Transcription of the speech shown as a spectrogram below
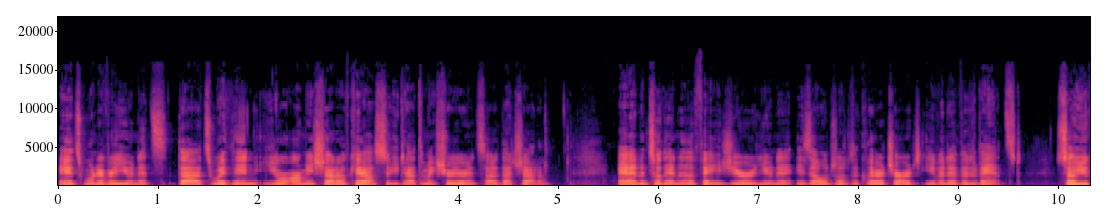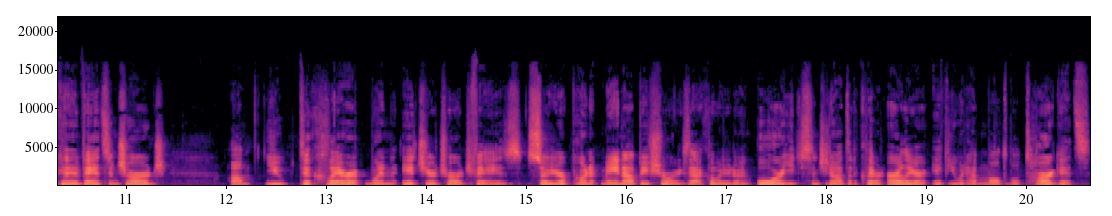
It's one of your units that's within your army shadow of chaos, so you'd have to make sure you're inside that shadow. And until the end of the phase, your unit is eligible to declare a charge, even if advanced. So you can advance and charge. Um, you declare it when it's your charge phase, so your opponent may not be sure exactly what you're doing. Or you, since you don't have to declare it earlier, if you would have multiple targets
